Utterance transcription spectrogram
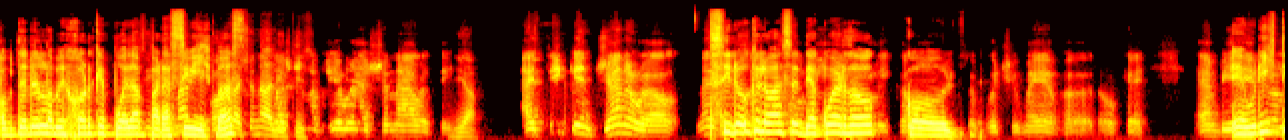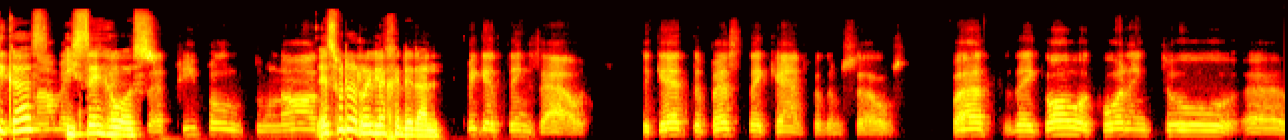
obtener lo mejor que puedan para sí mismas, sino que lo hacen de acuerdo con heurísticas y sesgos. Es una regla general. But they go according to uh,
